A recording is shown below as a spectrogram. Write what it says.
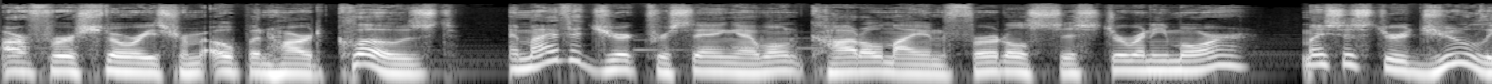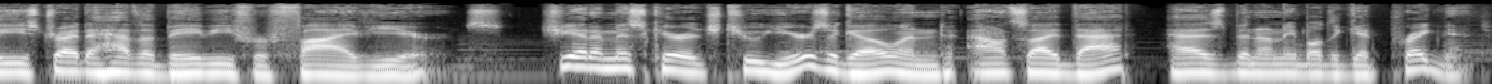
our first story is from Open Heart Closed. Am I the jerk for saying I won't coddle my infertile sister anymore? My sister Julie's tried to have a baby for five years. She had a miscarriage two years ago, and outside that, has been unable to get pregnant.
